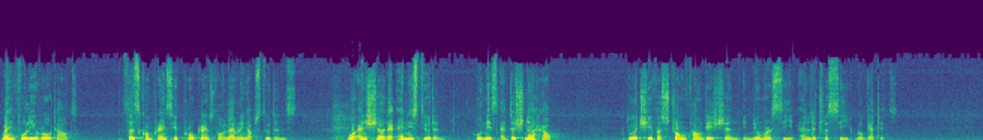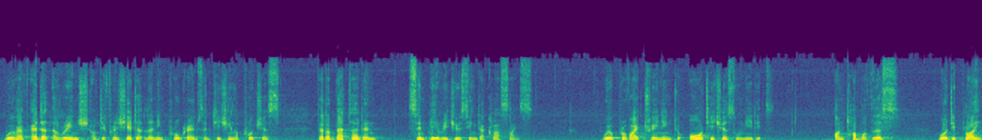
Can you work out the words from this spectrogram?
When fully rolled out, this comprehensive programs for leveling up students will ensure that any student who needs additional help to achieve a strong foundation in numeracy and literacy will get it. We'll have added a range of differentiated learning programs and teaching approaches that are better than simply reducing their class size. We'll provide training to all teachers who need it. On top of this, we'll deploy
